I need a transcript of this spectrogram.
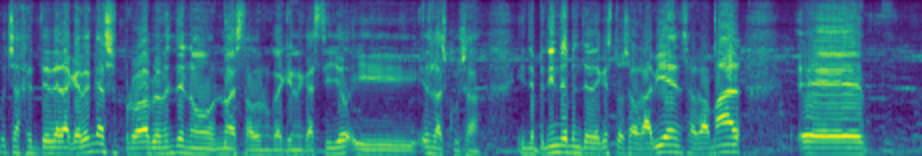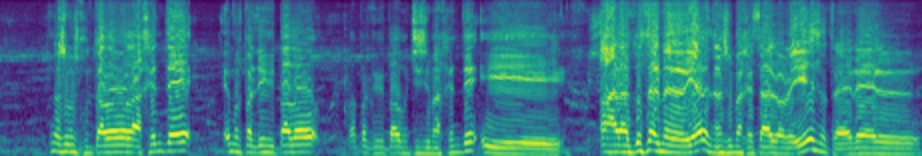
mucha gente de la que vengas probablemente no, no, ha estado nunca aquí en el castillo y es la excusa. Independientemente de que esto salga bien, salga mal, eh, nos hemos juntado la gente, hemos participado, ha participado muchísima gente y a las 12 del mediodía vendrá su majestad de los reyes a traer el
